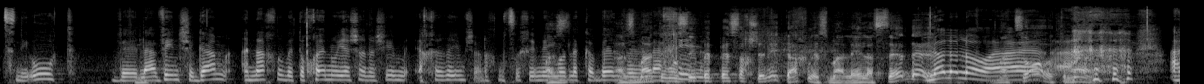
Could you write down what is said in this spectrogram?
הצניעות, ולהבין שגם אנחנו בתוכנו יש אנשים אחרים שאנחנו צריכים ללמוד אז, לקבל אז ולהכיל. אז מה אתם עושים בפסח שני, תכלס? מה, ליל הסדר? לא, לא, לא. מצות, מה?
